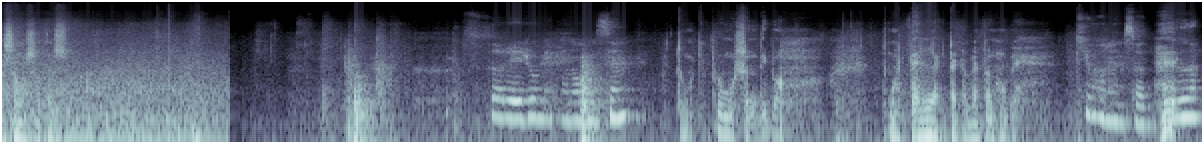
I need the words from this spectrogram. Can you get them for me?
আসো আমার সাথে আসো। স্যার এই রুমে কেন বলছেন তোমাকে প্রমোশন দিব। তোমার দেড় লাখ টাকা বেতন হবে। কি বলেন স্যার? হ্যাঁ। দেড় লাখ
